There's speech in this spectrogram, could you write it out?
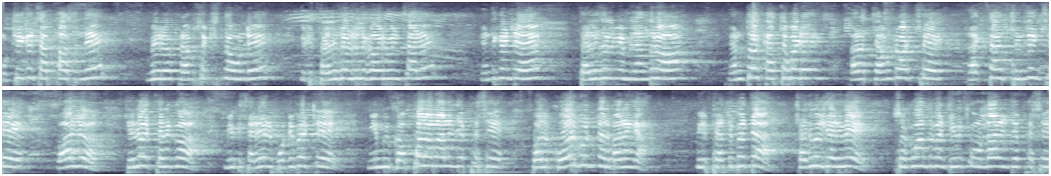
ముఖ్యంగా చెప్పాల్సింది మీరు క్రమశిక్షణతో ఉండి ఇటు తల్లిదండ్రులు గౌరవించాలి. ఎందుకంటే తల్లిదండ్రులు మిమ్మల్ని అందరూ ఎంతో కష్టపడి వాళ్ళ చెమట వచ్చి రక్తాన్ని చిందించి వాళ్ళు తినో తినకో మీకు సరైన ఫుడ్ పెట్టి మేము గొప్పలు అవ్వాలని చెప్పేసి వాళ్ళు కోరుకుంటున్నారు బలంగా. మీరు పెద్ద పెద్ద చదువులు చదివి సుఖవంతమైన జీవితం ఉండాలని చెప్పేసి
